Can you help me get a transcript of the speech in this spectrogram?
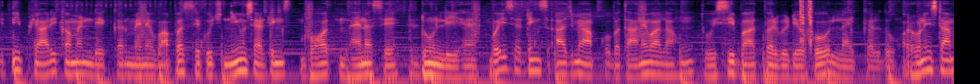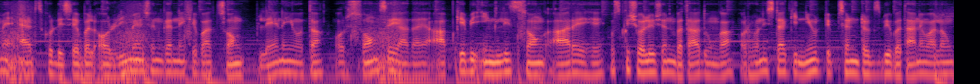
इतनी प्यारी कमेंट देखकर मैंने वापस से कुछ न्यू सेटिंग्स बहुत मेहनत से ढूंढ ली है। वही सेटिंग्स आज मैं आपको बताने वाला हूँ तो इसी बात पर वीडियो को लाइक कर दो। और होनिस्टा में एड्स को डिसेबल और रीमेंशन करने के बाद सॉन्ग प्ले नहीं होता और सॉन्ग से याद आया, आपके भी इंग्लिश सॉन्ग आ रहे हैं, उसके सॉल्यूशन बता दूँगा और होनिस्टा की न्यू टिप्स एंड ट्रिक्स भी बताने वाला हूँ।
